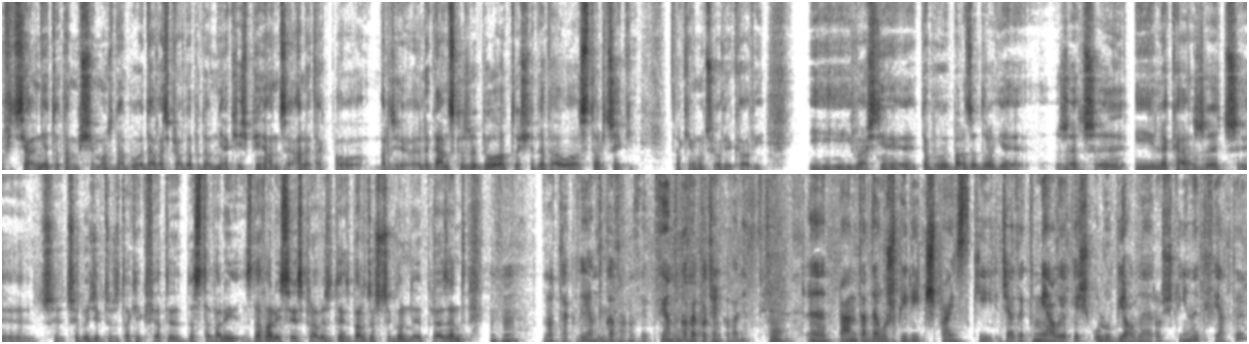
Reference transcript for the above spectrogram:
oficjalnie to tam się można było dawać prawdopodobnie jakieś pieniądze, ale tak po bardziej elegancko, żeby było, to się dawało storczyki takiemu człowiekowi. I właśnie to były bardzo drogie rzeczy i lekarze czy, czy, czy ludzie, którzy takie kwiaty dostawali, zdawali sobie sprawę, że to jest bardzo szczególny prezent. Mhm. No tak, wyjątkowe, wyjątkowe tak. podziękowanie. Tak. E, pan Tadeusz Bilicz, pański dziadek, miał jakieś ulubione rośliny, kwiaty?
